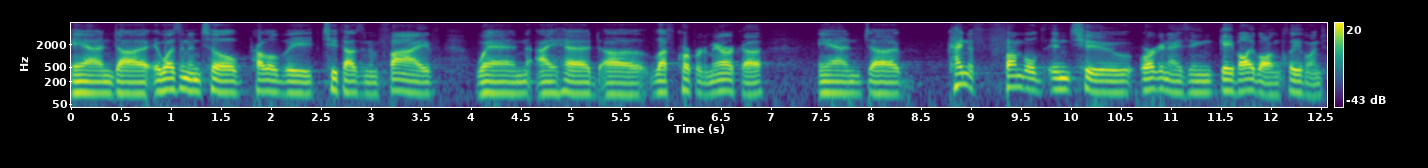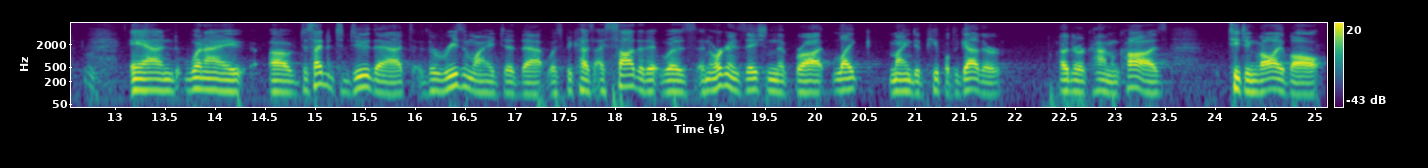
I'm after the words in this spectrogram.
And uh, it wasn't until probably 2005 when I had uh, left corporate America and uh, kind of fumbled into organizing gay volleyball in Cleveland. And when I uh, decided to do that, the reason why I did that was because I saw that it was an organization that brought like-minded people together under a common cause, teaching volleyball,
